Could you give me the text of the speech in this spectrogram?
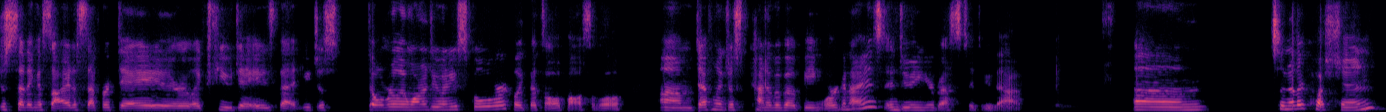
just setting aside a separate day or like few days that you just don't really want to do any schoolwork like that's all possible. Um, definitely just kind of about being organized and doing your best to do that. Um, so another question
